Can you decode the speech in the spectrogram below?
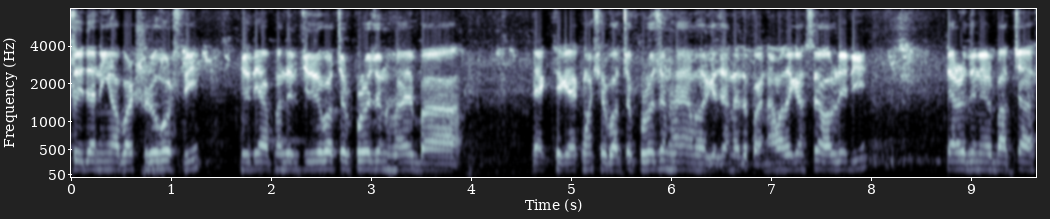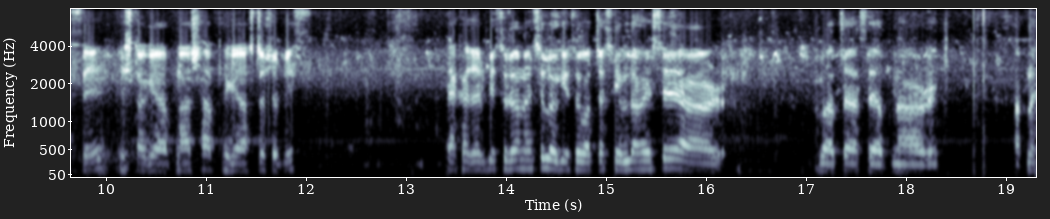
তো ইদানিং আবার শুরু করছি। যদি আপনাদের জিরো বাচ্চার প্রয়োজন হয় বা এক থেকে এক মাসের বাচ্চা প্রয়োজন হয়, আমাদেরকে জানাতে পারেন। আমাদের কাছে অলরেডি তেরো দিনের বাচ্চা আছে স্টকে আপনার সাত থেকে আটশোশো পিস। এক হাজার পিস ওজন ছিল কিছু বাচ্চা সেল দেওয়া হয়েছে, আর বাচ্চা আছে আপনার আপনার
